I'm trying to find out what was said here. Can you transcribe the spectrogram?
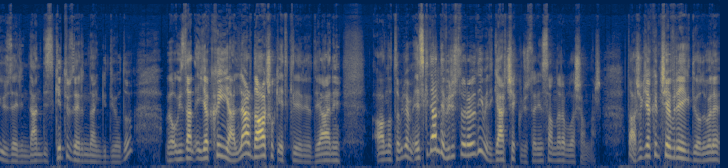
üzerinden, disket üzerinden gidiyordu. Ve o yüzden yakın yerler daha çok etkileniyordu. Yani anlatabiliyor muyum? Eskiden de virüsler öyle değil miydi? Gerçek virüsler, insanlara bulaşanlar. Daha çok yakın çevreye gidiyordu. Böyle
